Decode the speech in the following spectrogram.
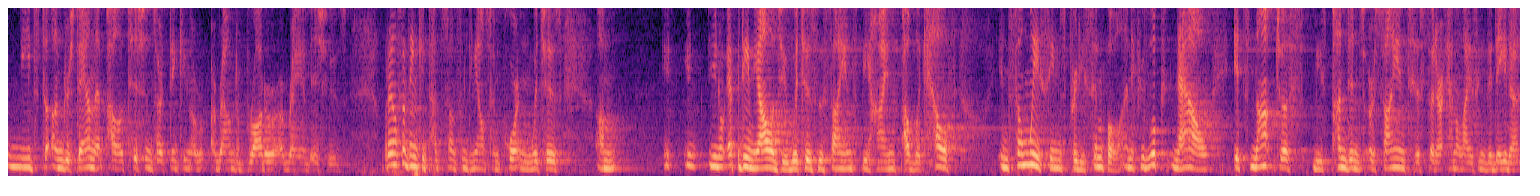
needs to understand that politicians are thinking ar- around a broader array of issues. But I also think you touched on something else important, which is um, you, you know, epidemiology, which is the science behind public health, in some ways seems pretty simple. And if you look now, it's not just these pundits or scientists that are analyzing the data.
